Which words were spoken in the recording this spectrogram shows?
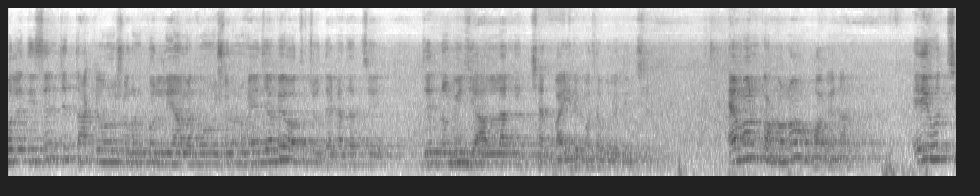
বলে দিয়েছেন যে তাকে অনুসরণ করলে আমাকে অনুসরণ হয়ে যাবে, অথচ দেখা যাচ্ছে যে নবীজি আল্লাহর ইচ্ছার বাইরে কথা বলে দিচ্ছেন। এমন কখনো হবে না। এই হচ্ছে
